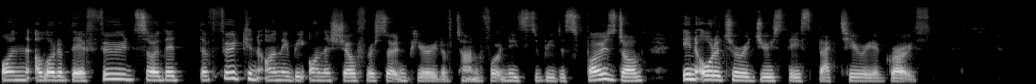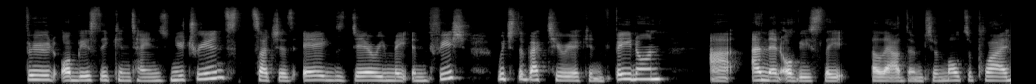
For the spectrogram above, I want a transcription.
on a lot of their food so that the food can only be on the shelf for a certain period of time before it needs to be disposed of in order to reduce this bacteria growth. Food obviously contains nutrients such as eggs, dairy, meat, and fish, which the bacteria can feed on, uh, and then obviously allow them to multiply.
